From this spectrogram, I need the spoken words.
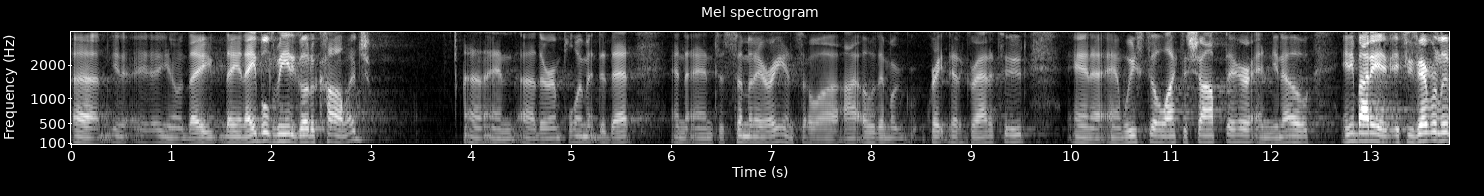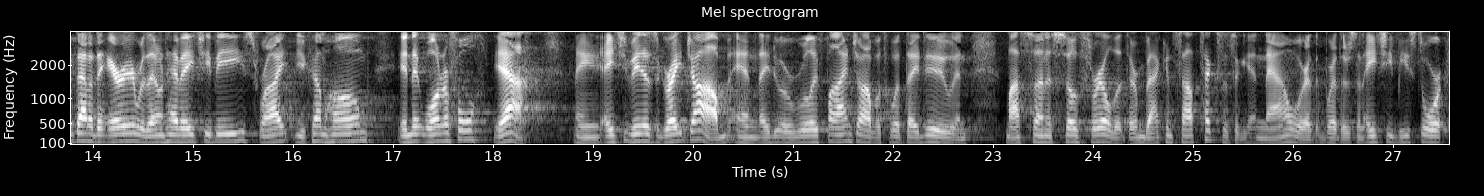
Uh, you know, you know they, they enabled me to go to college, uh, and uh, their employment did that and, and to seminary, and so uh, I owe them a great debt of gratitude. And, uh, and we still like to shop there. And you know, anybody, if you've ever lived out of the area where they don't have HEBs, right? You come home, isn't it wonderful? Yeah. I mean, HEB does a great job, and they do a really fine job with what they do. And my son is so thrilled that they're back in South Texas again now, where, where there's an HEB store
